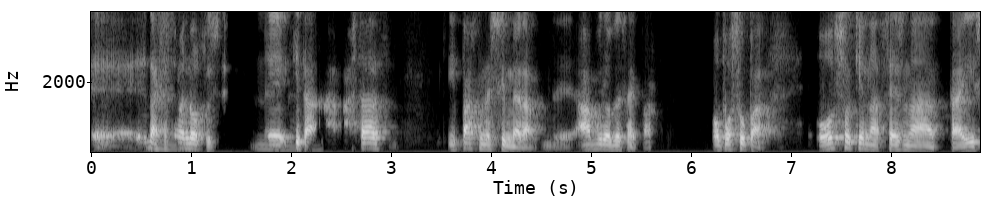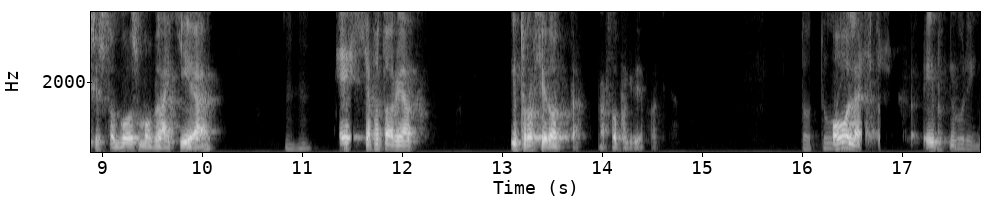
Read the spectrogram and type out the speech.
Ε, εντάξει, αυτό με ενόχλησε. Ναι, ε, ναι. Κοίτα, αυτά υπάρχουν σήμερα. Ε, αύριο δεν θα υπάρχουν. Όπως σου είπα, όσο και να θες να ταΐσεις τον κόσμο βλακεία, mm-hmm. έχει και αυτό το ωριά του. Η προχειρότητα, να σου το πω και διαφορετικά. Όλα έχει touring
